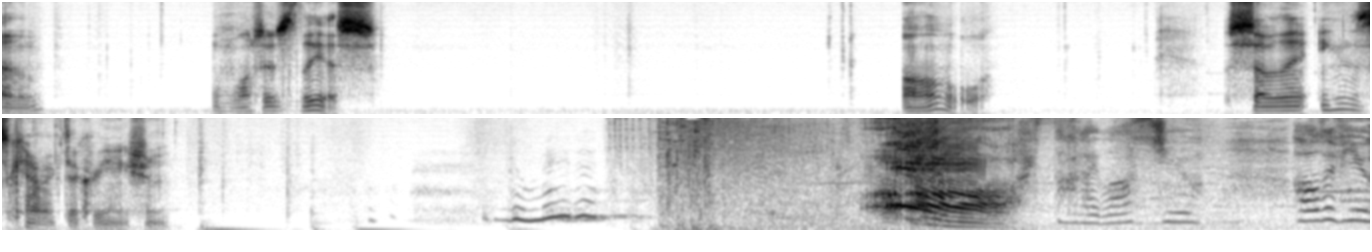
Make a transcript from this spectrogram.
Oh. What is this? Oh. So there is character creation. You made it. Oh! I thought I lost you. All of you.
